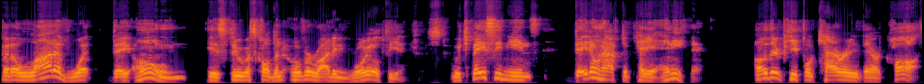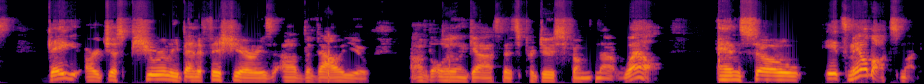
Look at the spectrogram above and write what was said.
But a lot of what they own is through what's called an overriding royalty interest, which basically means they don't have to pay anything. Other people carry their costs. They are just purely beneficiaries of the value of the oil and gas that's produced from that well. And so it's mailbox money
